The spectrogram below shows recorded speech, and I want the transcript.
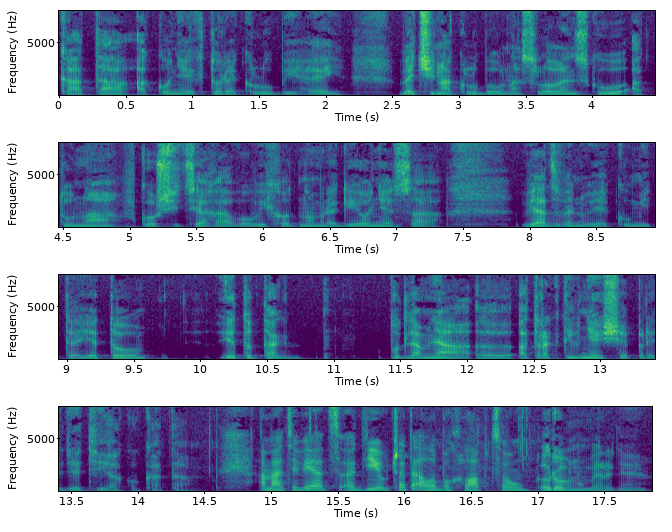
kata ako niektoré kluby, hej. Väčšina klubov na Slovensku a tu na, v Košiciach a vo východnom regióne sa viac venuje kumite. Je to, je to tak podľa mňa e, atraktívnejšie pre deti ako kata. A máte viac dievčat alebo chlapcov? Rovnomerne.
